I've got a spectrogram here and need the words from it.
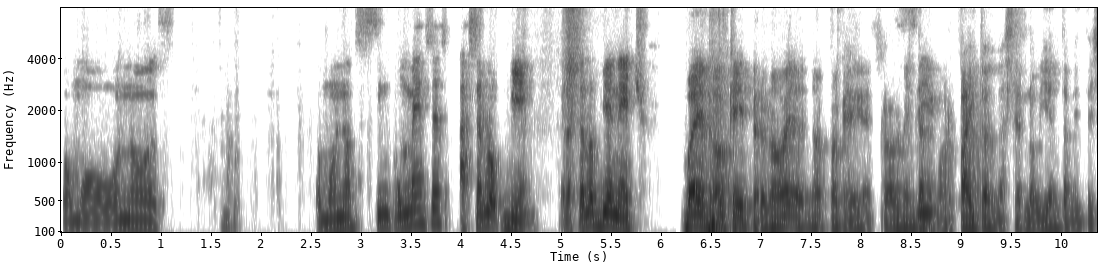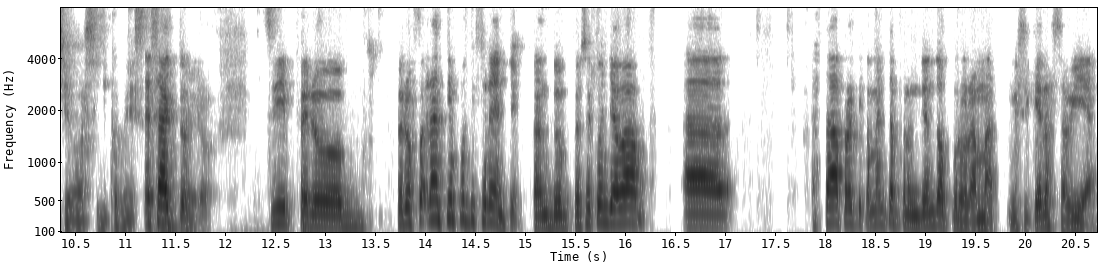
como unos, como unos cinco meses hacerlo bien, pero hacerlo bien hecho. Bueno, ok, pero no, eh, no porque probablemente a Sí. lo mejor Python hacerlo bien también te lleva cinco meses. ¿no? Exacto. Pero, Sí, pero, pero eran tiempos diferentes. Cuando empecé con Java, ah, estaba prácticamente aprendiendo a programar, ni siquiera sabía.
